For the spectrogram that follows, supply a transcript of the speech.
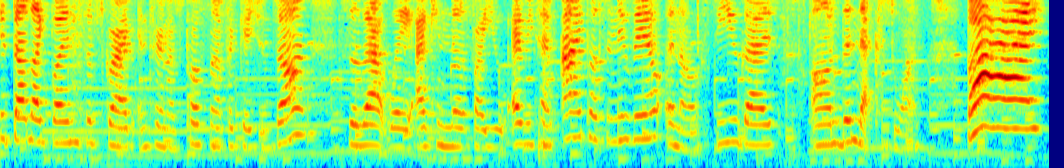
hit that like button, subscribe, and turn those post notifications on so that way I can notify you every time I post a new video. And I'll see you guys on the next one. Bye!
